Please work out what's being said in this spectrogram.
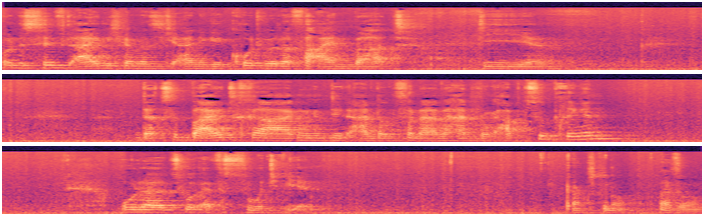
Und es hilft eigentlich, wenn man sich einige Codewörter vereinbart, die dazu beitragen, den anderen von einer Handlung abzubringen oder zu etwas zu motivieren. Ganz genau. Also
